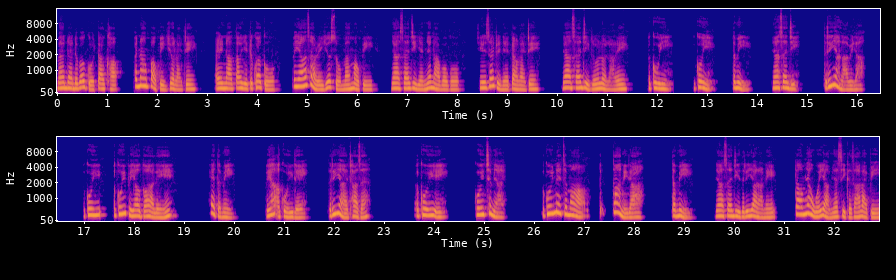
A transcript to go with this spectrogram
မန်တန်တစ်ပုတ်ကိုတောက်ခေါက်ဖနှောင်းပေါက်ပြီးရွတ်လိုက်တယ်။အဲဒီနောက်တောက်ရည်တစ်ခွက်ကိုဖျားစာတွေရွတ်ဆိုမန်းမှုတ်ပြီးမြဆန်းကြီးရဲ့မျက်နှာပေါ်ကိုရေစက်တွေနဲ့တောက်လိုက်တယ်။မြဆန်းကြီးလွန်းလွန်လာတယ်။အကိုကြီးအကိုကြီးသမီးမြဆန်းကြီးတတိယလာပြီလား အကိုကြီးအကိုကြီးဘယ်ရောက်သွားရလဲဟဲ့သမီးဘယ်ကအကိုကြီးလဲတတိယထဆန်းအကိုကြီးကိုကြီးချစ်မြိုင်အကိုကြီးနဲ့ကျမကနေတာသမီးမြဆန်းကြီးတတိယတာနဲ့တောင်မြောက်ဝဲရမျက်စိကစားလိုက်ပြီး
